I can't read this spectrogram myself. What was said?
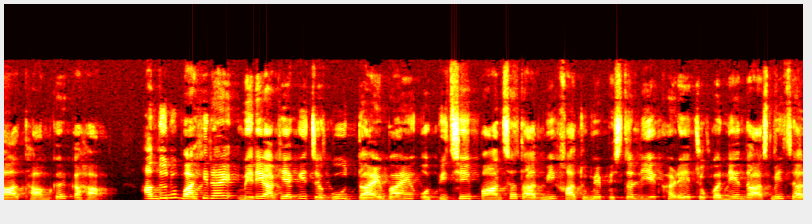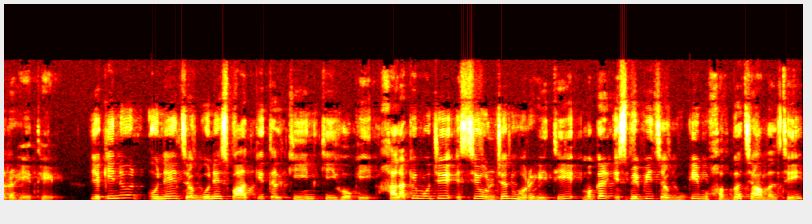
ہاتھ تھام کر کہا، ہم دونوں باہر آئے۔ میرے آگے آگے جگو، دائیں بائیں اور پیچھے پانچ سات آدمی خاتون میں پستل لیے کھڑے چوکنے انداز میں چل رہے تھے۔ یقیناً انہیں جگو نے اس بات کی تلقین کی ہوگی۔ حالانکہ مجھے اس سے الجھن ہو رہی تھی، مگر اس میں بھی جگو کی محبت شامل تھی۔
